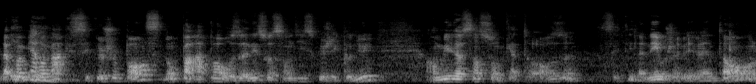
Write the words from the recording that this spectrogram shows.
La première remarque, c'est que je pense, donc par rapport aux années 70 que j'ai connues, en 1974, c'était l'année où j'avais 20 ans,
